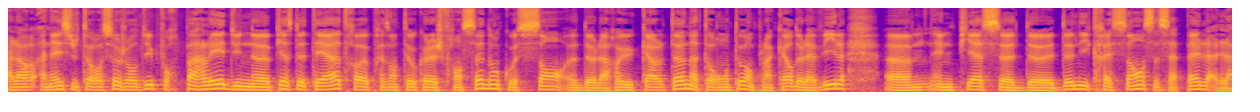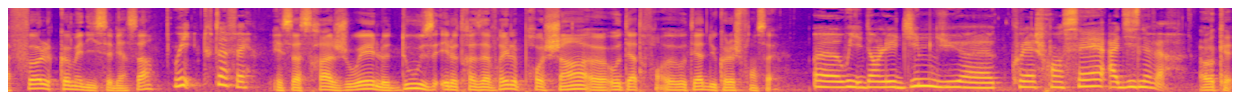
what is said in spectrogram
Alors Anaïs, je te reçois aujourd'hui pour parler d'une pièce de théâtre euh, présentée au Collège français, donc au 100 de la rue Carlton à Toronto, en plein cœur de la ville. Euh, une pièce de Denis Crescent, ça s'appelle La folle comédie, c'est bien ça? Oui, tout à fait. Et ça sera joué le 12 et le 13 avril prochain euh, au, théâtre, euh, au théâtre du Collège français. Euh, oui, dans le gym du euh, Collège français à 19h. Ok,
